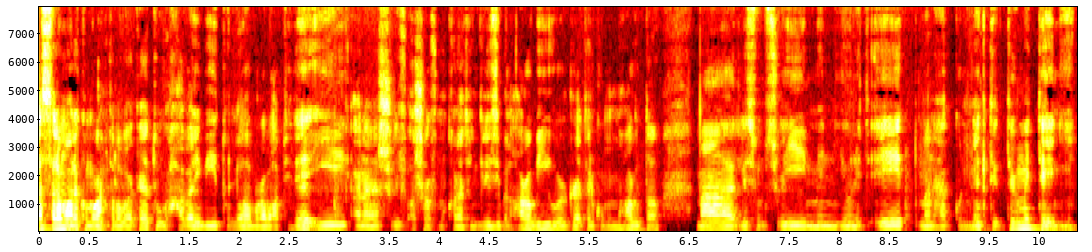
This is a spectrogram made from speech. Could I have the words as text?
السلام عليكم ورحمة الله وبركاته حبايبي طلاب رابعة ابتدائي. أنا شريف أشرف مقالات إنجليزي بالعربي ورجعت لكم النهاردة مع lesson 3 من unit 8 منهج Connect الترم التاني.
